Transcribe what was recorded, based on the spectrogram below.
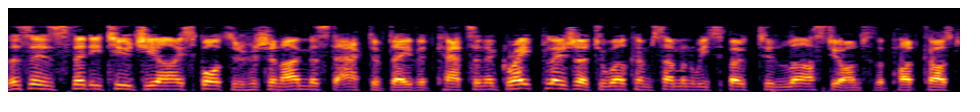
This is 32GI Sports Nutrition. I'm Mr. Active David Katz, and a great pleasure to welcome someone we spoke to last year onto the podcast,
